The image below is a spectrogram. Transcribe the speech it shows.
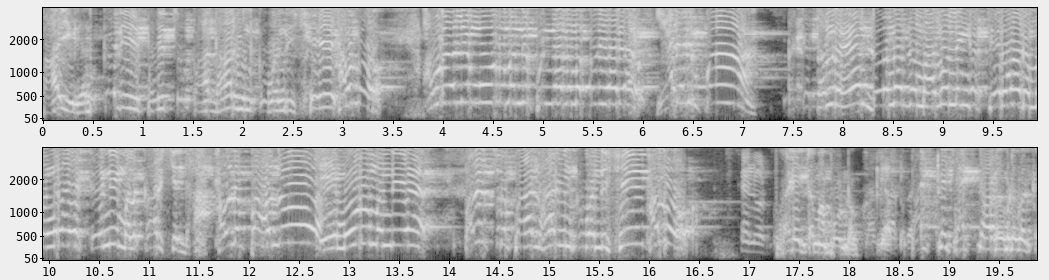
ತಾಯಿ ರೆಬಕಡಿ ಪವಿತ್ರ ಪಾದಾರವಿಂದ ವಂದಿಸಿ ಹೌದು. ಅವರಲ್ಲಿ ಮೂರು ಮಂದಿ ಪುಣ್ಯದ ಮಕ್ಕಳು ಯಾಕಂತಂದ್ರೆ ಡೋನದ ಮಾಧುಲಿಂಗ ತೇರವಾಡ ಮಂಗರಾಯ ಕರ್ಣಿ ಮಲಕಾರ ಸಿದ್ಧ? ಹೌದಪ್ಪ ಹೌದು. ಈ ಮೂರು ಮಂದಿಯ ಪವಿತ್ರ ಪಾದಾರವಿಂದ ವಂದಿಸಿ ಹೌದು. ಫೋಟೋ. ಪಟ್ನೆ ಹೊಡೆದ್ಬಿಡ್ಬೇಕ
